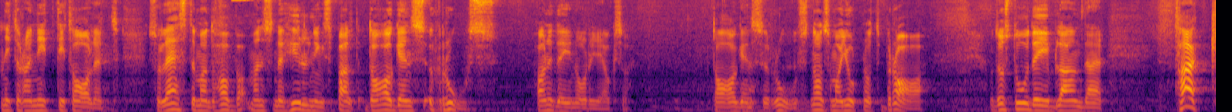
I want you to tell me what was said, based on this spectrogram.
1990-talet, så läste man, då har man en sån där hyllningsspalt, Dagens ros. Har ni det i Norge också? Dagens ros, någon som har gjort något bra. Och då stod det ibland där, Tack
